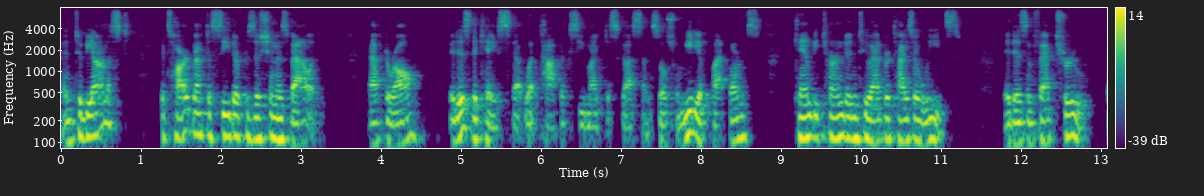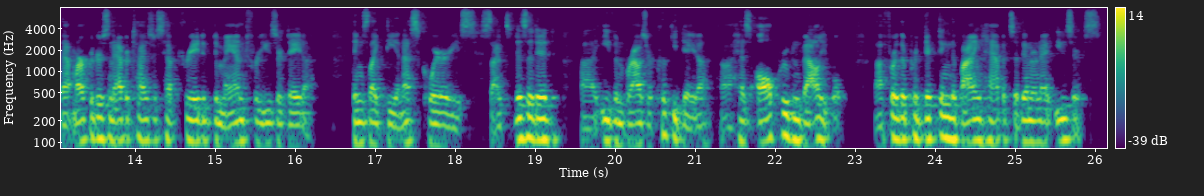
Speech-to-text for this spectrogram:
And to be honest, it's hard not to see their position as valid. After all, it is the case that what topics you might discuss on social media platforms can be turned into advertiser leads. It is in fact true that marketers and advertisers have created demand for user data things like DNS queries, sites visited, uh, even browser cookie data uh, has all proven valuable, uh, further predicting the buying habits of internet users.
